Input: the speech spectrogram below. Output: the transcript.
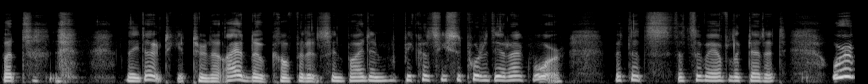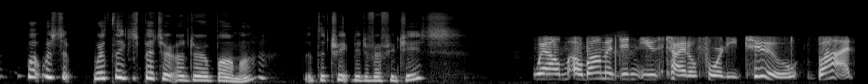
but they don't get turned out. I had no confidence in Biden because he supported the Iraq War, but that's that's the way I've looked at it. Were what was it? Were things better under Obama? The treatment of refugees. Well, Obama didn't use Title 42, but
